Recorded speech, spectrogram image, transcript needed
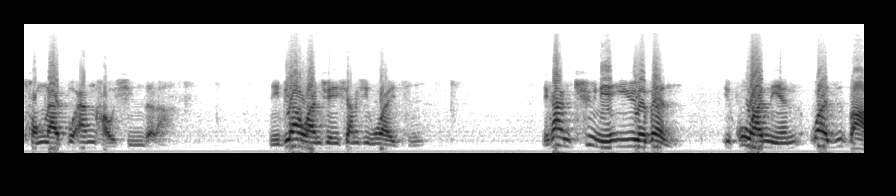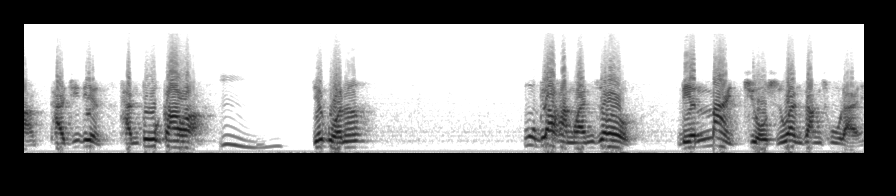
从来不安好心的啦，你不要完全相信外资。你看去年一月份一过完年，外资把台积电喊多高啊？嗯。结果呢？目标喊完之后，连卖九十万张出来，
